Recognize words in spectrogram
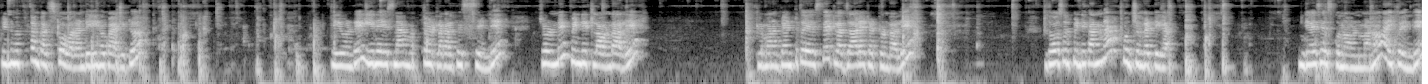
పిండి మొత్తం కలుసుకోవాలండి ఈనో ప్యాకెట్. ఇవ్వండి ఈయన వేసినాక మొత్తం ఇట్లా కలిపేసేయండి. చూడండి పిండి ఇట్లా ఉండాలి. ఇట్లా మనం గంటతో వేస్తే ఇట్లా జారేటట్టు ఉండాలి. దోశల పిండి కన్నా కొంచెం గట్టిగా. వేసేసుకున్నామండి మనం. అయిపోయింది.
